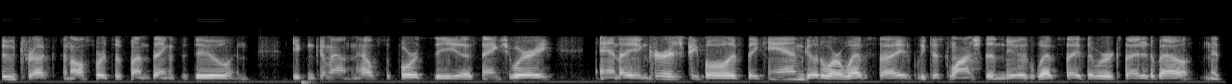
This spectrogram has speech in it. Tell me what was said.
food trucks and all sorts of fun things to do. And you can come out and help support the uh, sanctuary. And I encourage people, if they can, go to our website. We just launched a new website that we're excited about, and it's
